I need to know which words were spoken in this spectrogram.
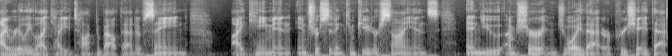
I really like how you talked about that of saying, I came in interested in computer science, and you, I'm sure, enjoy that or appreciate that.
